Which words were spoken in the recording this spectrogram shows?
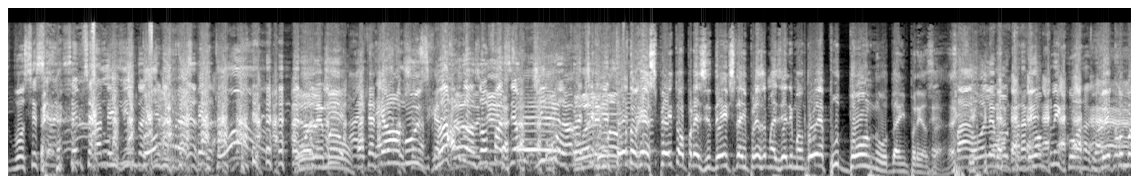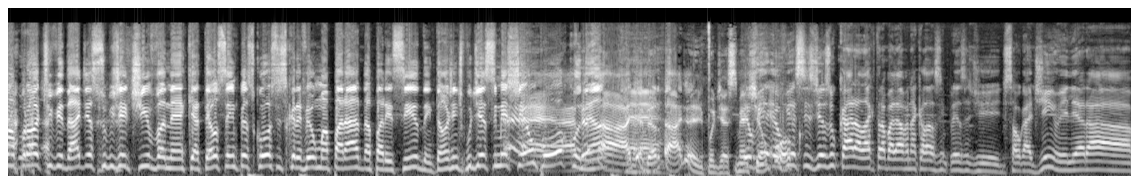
você será- sempre será bem-vindo aqui na empresa. O alemão. Até tem uma do música. Vamos, nós vamos fazer um jingle ti. Com todo respeito ao presidente da empresa, mas ele mandou é pro dono da empresa. Pá, ô, alemão, O cara complicou agora. Vê como a proatividade é subjetiva, né? Que até o Sem Pescoço escreveu uma parada parecida, então a gente podia se mexer um pouco, é né? verdade, é. verdade. A gente podia se Eu mexer vi, um eu pouco. vi esses dias o cara lá que trabalhava naquelas empresas de, de salgadinho, ele era.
